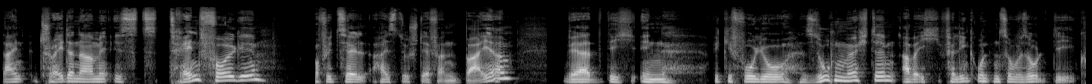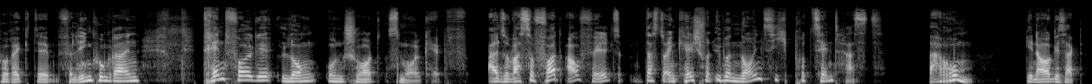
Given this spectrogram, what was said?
Dein Tradername ist Trendfolge. Offiziell heißt du Stefan Bayer. Wer dich in Wikifolio suchen möchte, aber ich verlinke unten sowieso die korrekte Verlinkung rein. Trendfolge Long und Short Small Cap. Also was sofort auffällt, dass du ein Cash von über 90 Prozent hast. Warum? Genauer gesagt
